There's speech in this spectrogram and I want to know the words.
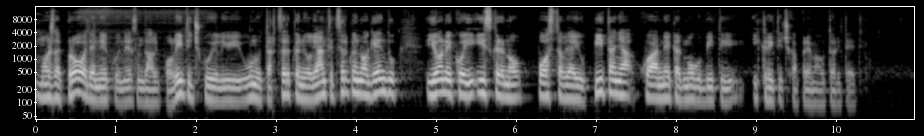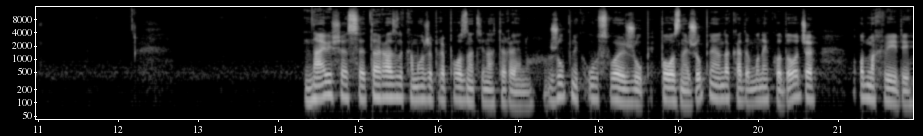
možda provode neku, ne znam da li političku ili unutar crkvenu ili anticrkvenu agendu i one koji iskreno postavljaju pitanja koja nekad mogu biti i kritička prema autoritetima? Najviše se ta razlika može prepoznati na terenu. Župnik u svojoj župi poznaje župnje, onda kada mu neko dođe, odmah vidi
